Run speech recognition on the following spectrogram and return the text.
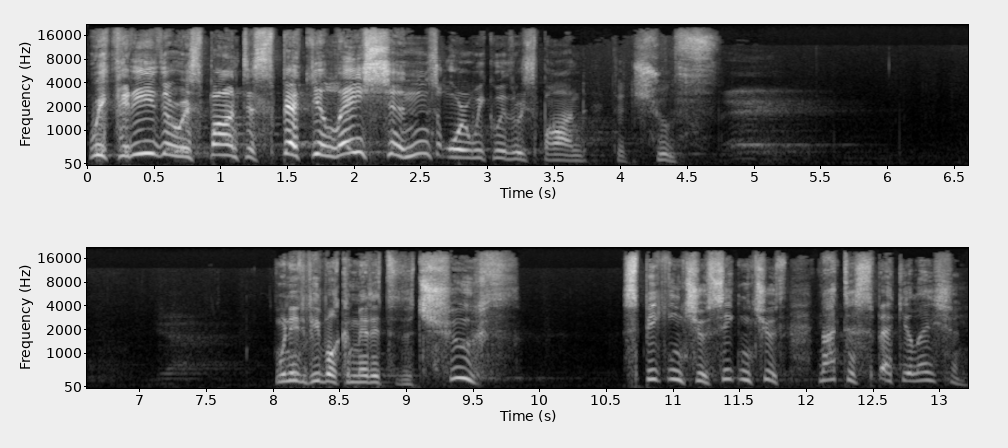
We could either respond to speculations or we could respond to truth. We need people committed to the truth, speaking truth, seeking truth, not to speculation.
